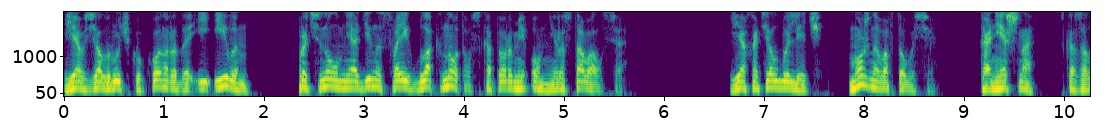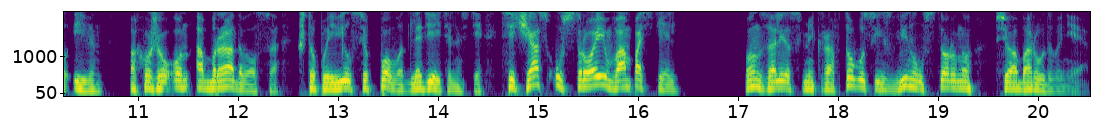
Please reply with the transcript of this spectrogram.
Я взял ручку Конрада, и Иван протянул мне один из своих блокнотов, с которыми он не расставался. «Я хотел бы лечь. Можно в автобусе?» «Конечно», — сказал Ивен. Похоже, он обрадовался, что появился повод для деятельности. «Сейчас устроим вам постель». Он залез в микроавтобус и сдвинул в сторону все оборудование.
